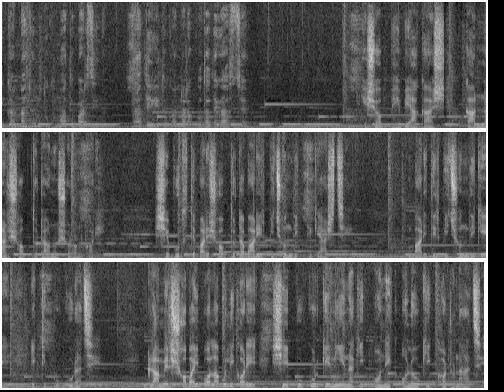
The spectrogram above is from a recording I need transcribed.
এই কান্নার জন্য তো ঘুমাতে পারছি না। না দেখি তো কান্নাটা কোথা থেকে আসছে। এসব ভেবে আকাশ কান্নার শব্দটা অনুসরণ করে। সে বুঝতে পারে শব্দটা বাড়ির পিছন দিক থেকে আসছে। বাড়িটির পিছন দিকে একটি পুকুর আছে। গ্রামের সবাই বলা বলি করে সেই পুকুরকে নিয়ে নাকি অনেক অলৌকিক ঘটনা আছে।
